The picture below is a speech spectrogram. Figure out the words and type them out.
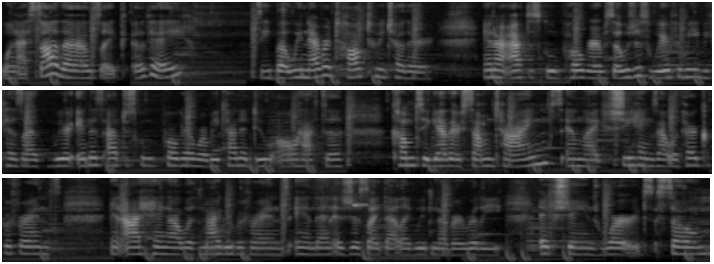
when i saw that i was like okay. See but we never talked to each other in our after school program. So it was just weird for me because like we're in this after school program where we kind of do all have to come together sometimes. And like she hangs out with her group of friends and I hang out with my group of friends and then it's just like that like we've never really exchanged words. So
